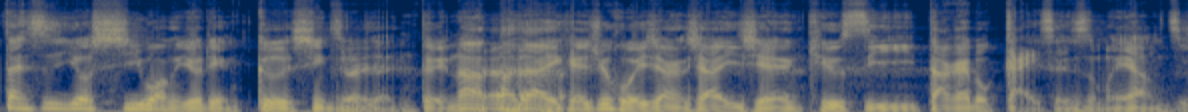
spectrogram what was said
但是又。希望有点个性的人，对，那大家也可以去回想一下以前 QC 大概都改成什么样子。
